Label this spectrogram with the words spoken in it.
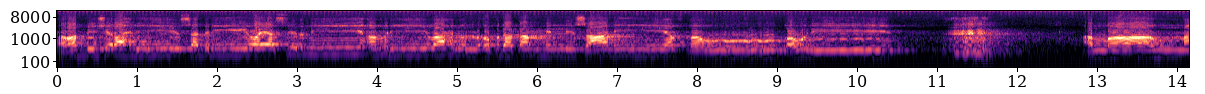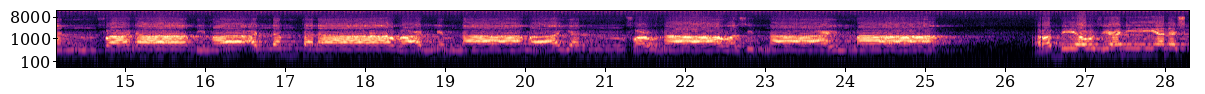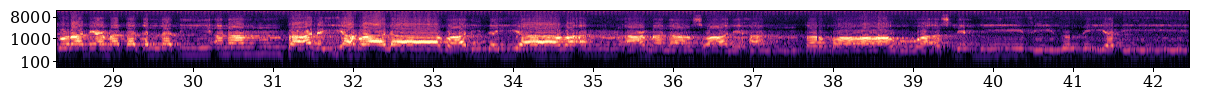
رب شرح لي صدري ويسر لي أمري واحلل عقدة من لساني يفقه قولي. اللهم انفعنا بما علمتنا وعلمنا ما ينفعنا وزدنا علما. رب اوزعني ان اشكر نعمتك التي انعمت علي وعلى والدي وان اعمل صالحا ترضاه واصلح لي في ذريتي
